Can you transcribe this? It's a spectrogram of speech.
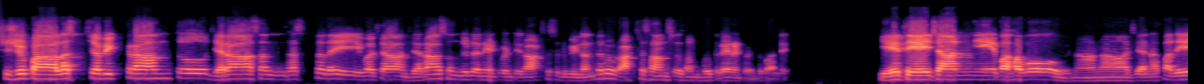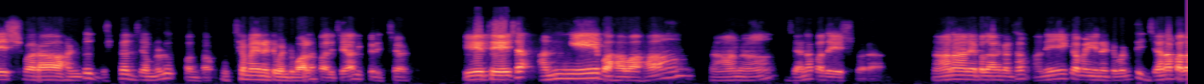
శిశుపాలశ్చ విక్రాంతో జరాసంధస్తదైవ జరాసంధుడు అనేటువంటి రాక్షసుడు వీళ్ళందరూ రాక్షసాంశ సంభూతులైనటువంటి వాళ్ళే. ఏతే చాన్యే బహవో నానా జనపదేశ్వర అంటూ దుష్టజమునుడు కొంత ముఖ్యమైనటువంటి వాళ్ళ పరిచయాలు ఇక్కడ ఇచ్చాడు. ఏతేచ అన్యే బహవ నానా జనపదేశ్వర. నానా అనే పదానికి అర్థం అనేకమైనటువంటి జనపద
